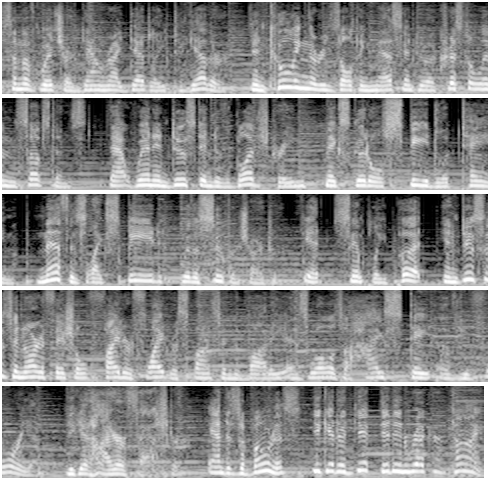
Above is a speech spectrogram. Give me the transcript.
some of which are downright deadly, together, then cooling the resulting mess into a crystalline substance that, when induced into the bloodstream, makes good old speed look tame. Meth is like speed with a supercharger. It, simply put, induces an artificial fight or flight response in the body as well as a high state of euphoria. You get higher faster. And as a bonus, you get addicted in record time.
